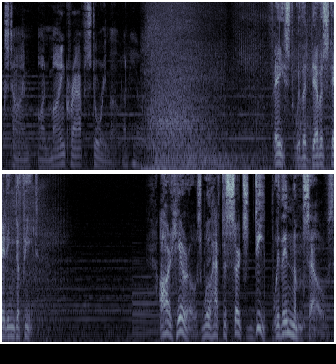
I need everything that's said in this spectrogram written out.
Next time on Minecraft Story Mode. I'm here. Faced with a devastating defeat, our heroes will have to search deep within themselves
